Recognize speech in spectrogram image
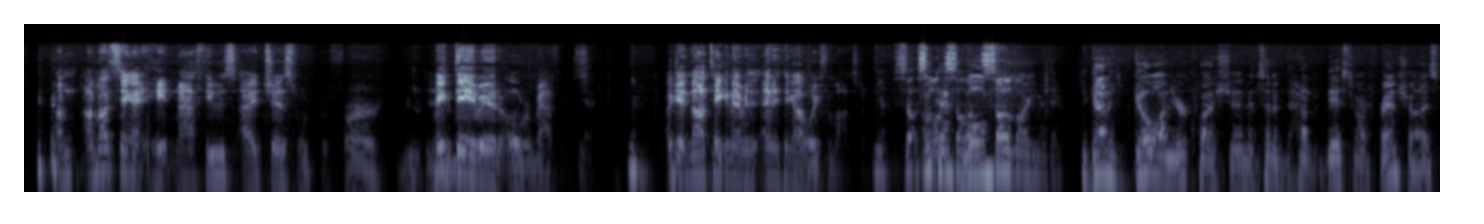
I'm I'm not saying I hate Matthews. I just would prefer McDavid. McDavid over Matthews. Yeah. Again, not taking everything anything away from Austin. yeah, so, solid, Okay, solid, well- solid argument there. To kind of go on your question, instead of have it based on our franchise,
